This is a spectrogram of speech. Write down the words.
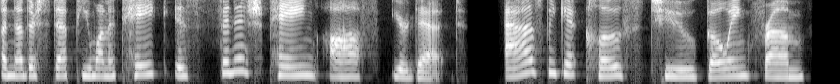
Another step you want to take is finish paying off your debt. As we get close to going from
